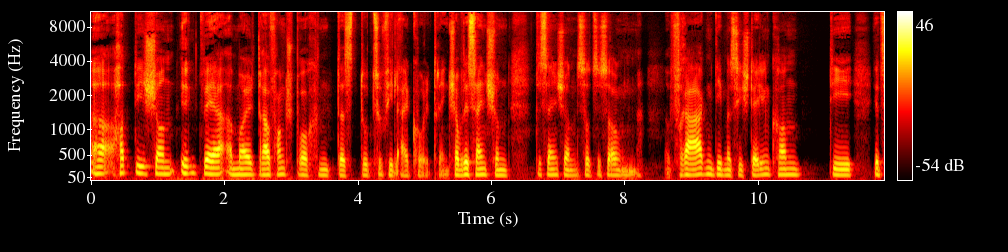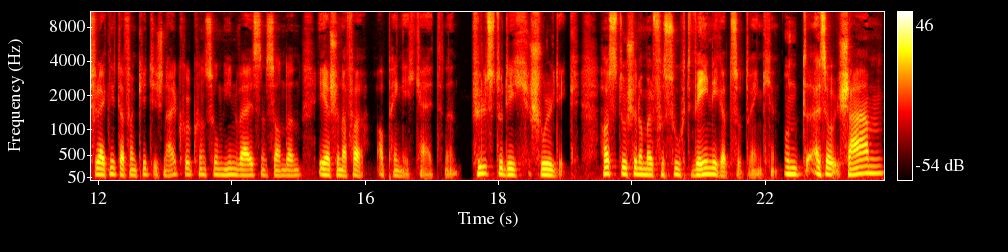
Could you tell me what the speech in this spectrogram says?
äh, hat die schon irgendwer einmal drauf angesprochen, dass du zu viel Alkohol trinkst. Aber das sind schon, das sind schon sozusagen Fragen, die man sich stellen kann, die jetzt vielleicht nicht auf einen kritischen Alkoholkonsum hinweisen, sondern eher schon auf eine Abhängigkeit. Ne? Fühlst du dich schuldig? Hast du schon einmal versucht, weniger zu trinken? Und also Scham,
